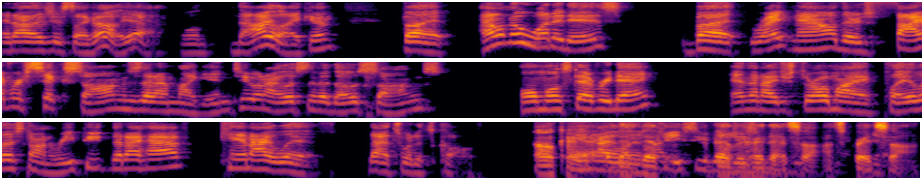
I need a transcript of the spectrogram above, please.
And I was just like, oh yeah, well, now I like him. But I don't know what it is. But right now there's five or six songs that I'm like into, and I listen to those songs almost every day. And then I just throw my playlist on repeat that I have. Can I live? That's what it's called. Okay, Can I I, Live? definitely, Casey definitely Veggies heard that song. It's a great Yeah. song.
